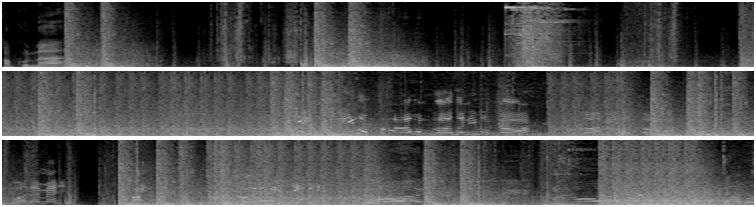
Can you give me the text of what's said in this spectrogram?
ขอบคุณนะ นี่ผมขอผมขอตัวนี้ผมขอผมขอพี่ผมขอผมขอได้ไหมขอได้ไหม Double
